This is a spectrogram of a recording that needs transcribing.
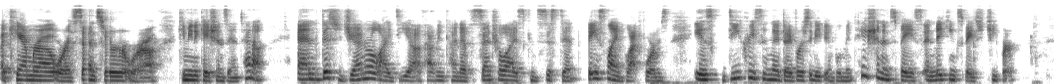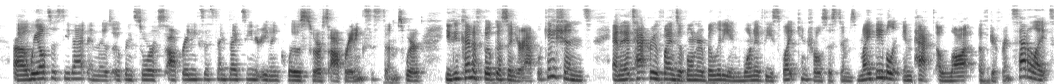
a camera or a sensor or a communications antenna. And this general idea of having kind of centralized, consistent baseline platforms is decreasing the diversity of implementation in space and making space cheaper. Uh, we also see that in those open source operating systems I've seen, or even closed source operating systems, where you can kind of focus on your applications, and an attacker who finds a vulnerability in one of these flight control systems might be able to impact a lot of different satellites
